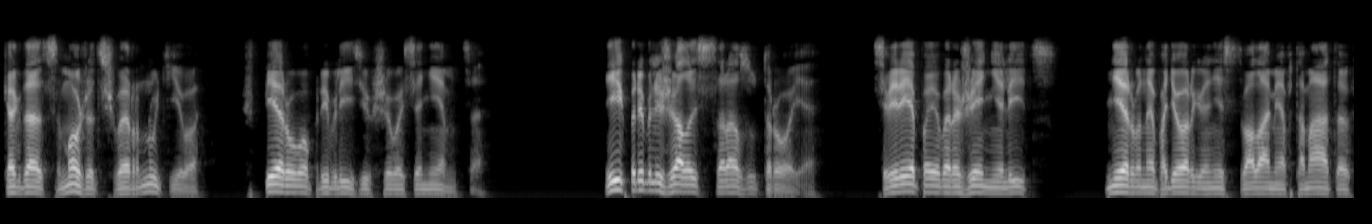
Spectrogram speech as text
когда сможет швырнуть его в первого приблизившегося немца. Их приближалось сразу трое. Свирепое выражение лиц, нервное подергивание стволами автоматов,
